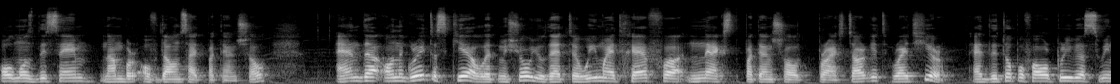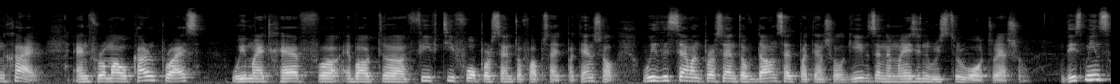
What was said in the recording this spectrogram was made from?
almost the same number of downside potential and uh, on a greater scale, let me show you that uh, we might have uh, next potential price target right here at the top of our previous swing high. And from our current price, we might have uh, about 54% uh, of upside potential, with the 7% of downside potential gives an amazing risk to reward ratio. This means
